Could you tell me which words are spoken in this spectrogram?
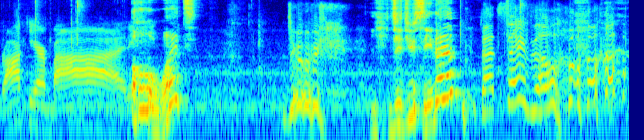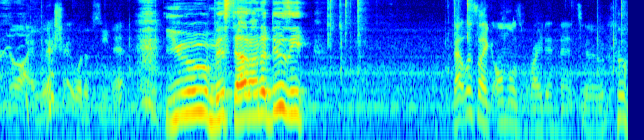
Rock your body. Oh, what? Dude, Did you see that? that save though. No, I wish I would have seen it. You missed out on a doozy. that was like almost right in net too.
